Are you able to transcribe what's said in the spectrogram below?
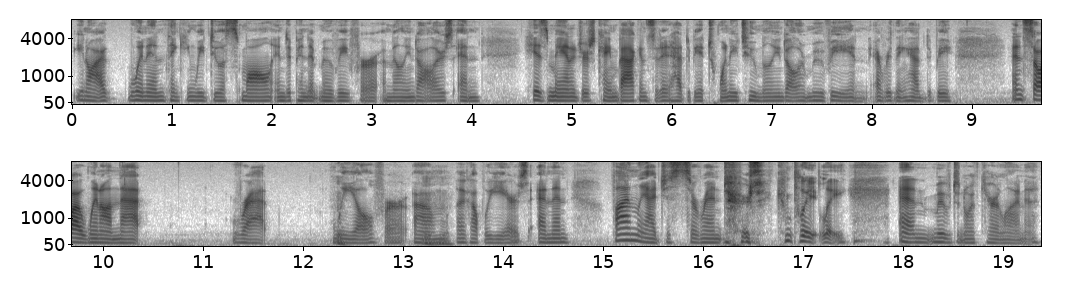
you know, I went in thinking we'd do a small independent movie for a million dollars, and his managers came back and said it had to be a twenty-two million dollar movie, and everything had to be, and so I went on that rat wheel for um, a couple years, and then finally I just surrendered completely and moved to North Carolina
